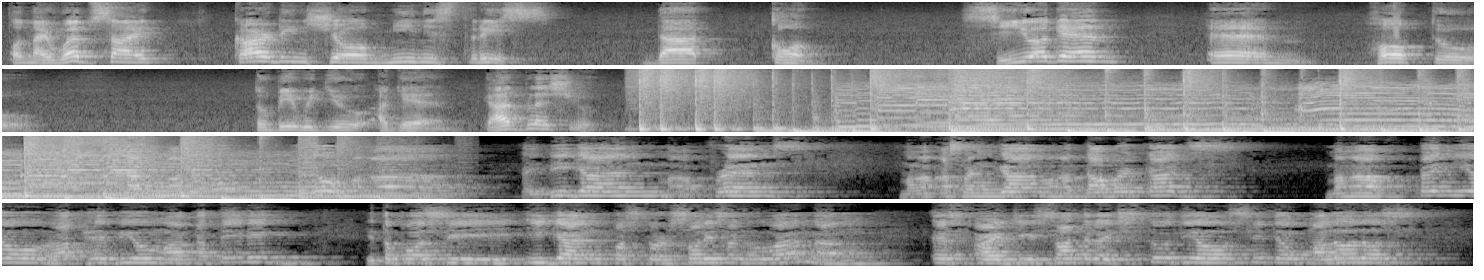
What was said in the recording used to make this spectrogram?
on my website, cardingshowministries.com. See you again and hope to to be with you again. God bless you. Mga kasangga, mga dabarkads, mga penyo, rakhebyo, mga katinig. Ito po si Igan Pastor Solis San Juan ng SRG Satellite Studio, City of Malolos,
